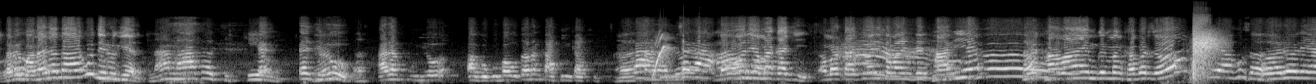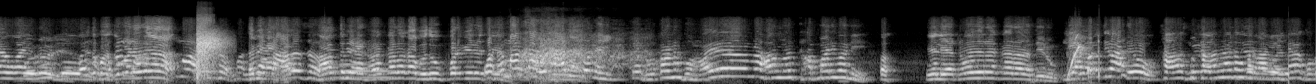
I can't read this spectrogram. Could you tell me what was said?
તમે બનાવીને ના આવું ધીરું ઘેર ના ના તો શીખીએ એ એ ધીરુ આને પૂરીઓ આ ગોગુબા ઉતારે કાચી. કાચી લાવવાની અમાર કાચી. અમાર કાચી વાળી તમારી રીતે ખાવી હે? તમે ખાવા એમ કરીને મને ખબર છે બરો લે આવો એવું તો બધું પડે ને તમે હા તમે હેડવાન કરો કે આ બધું ઉપર બી નથી. ભોકાનું ભમાય હમણાં થાપ એ લેટવા જરા કરે ધીરું. લેટો બધી વાળ્યો ખાવાનું કામ ના તો કરવાનું.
